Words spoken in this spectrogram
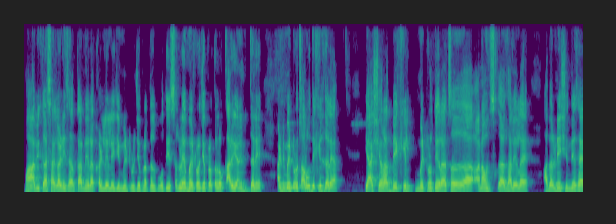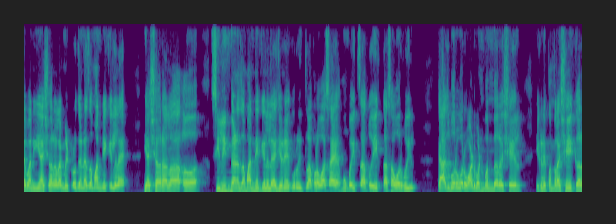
महाविकास आघाडी सरकारने रखडलेले जे मेट्रोचे प्रकल्प होते सगळे मेट्रोचे प्रकल्प कार्यान्वित झाले आणि मेट्रो चालू देखील झाल्या. या शहरात देखील मेट्रो तेराचं अनाऊन्स झालेलं आहे. आदरणीय शिंदे साहेबांनी या शहराला मेट्रो देण्याचं मान्य केलेलं आहे. या शहराला सिलिंग देण्याचं मान्य केलेलं आहे. जेणेकरून इथला प्रवास आहे. मुंबईचा तो एक तासावर होईल. त्याचबरोबर वाढवण बंदर असेल इकडे पंधराशे एकर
